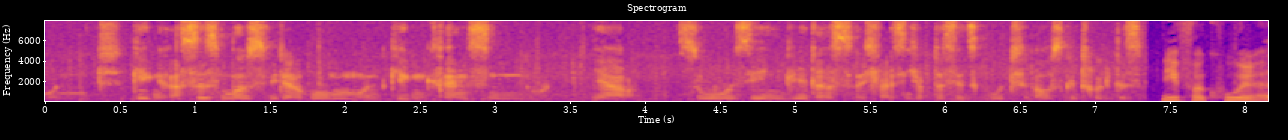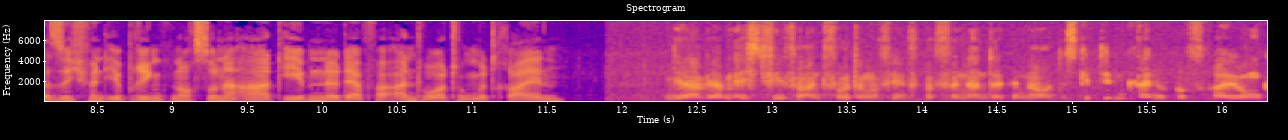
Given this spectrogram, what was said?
und gegen Rassismus wiederum und gegen Grenzen. Und ja, so sehen wir das. Ich weiß nicht, ob das jetzt gut ausgedrückt ist. Nee, voll cool. Also ich finde, ihr bringt noch so eine Art Ebene der Verantwortung mit rein. Ja, wir haben echt viel Verantwortung auf jeden Fall füreinander, genau. Und es gibt eben keine Befreiung,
